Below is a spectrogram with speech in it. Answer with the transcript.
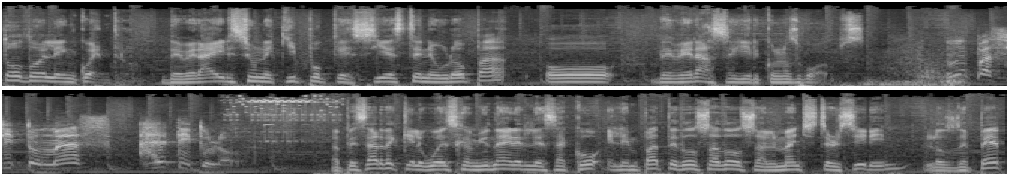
todo el encuentro. ¿Deberá irse un equipo que sí esté en Europa o deberá seguir con los Wolves? Un pasito más al título. A pesar de que el West Ham United le sacó el empate 2 a 2 al Manchester City, los de Pep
